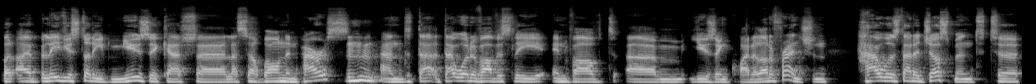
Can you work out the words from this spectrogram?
But I believe you studied music at uh, La Sorbonne in Paris, mm-hmm. and that that would have obviously involved um, using quite a lot of French. And how was that adjustment to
